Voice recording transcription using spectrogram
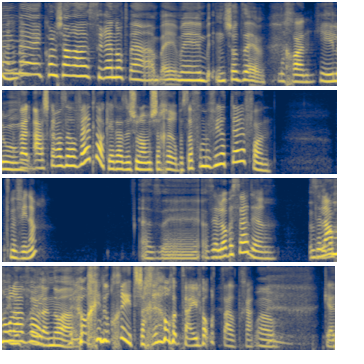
עם אבל... אה, כל שאר הסירנות והנשות זאב. נכון. כאילו, אבל אשכרה זה עובד לו, הקטע הזה שהוא לא משחרר, בסוף הוא מביא לה טלפון. את מבינה? אז... אה, אז זה לא בסדר. זה זה לא אמור חינוכי לעבוד. לנוער. זה לא חינוכי, תשחרר אותה, היא לא רוצה אותך. וואו. כן,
